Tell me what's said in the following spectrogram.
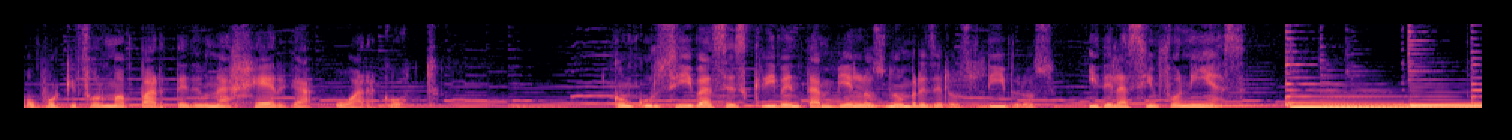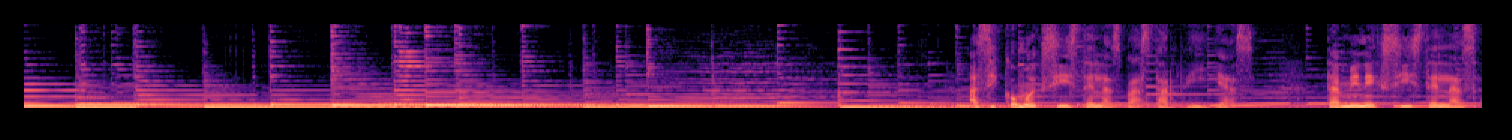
o porque forma parte de una jerga o argot. Con cursiva se escriben también los nombres de los libros y de las sinfonías. Así como existen las bastardillas, también existen las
